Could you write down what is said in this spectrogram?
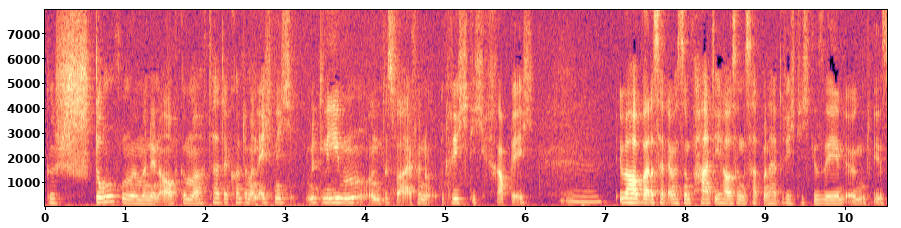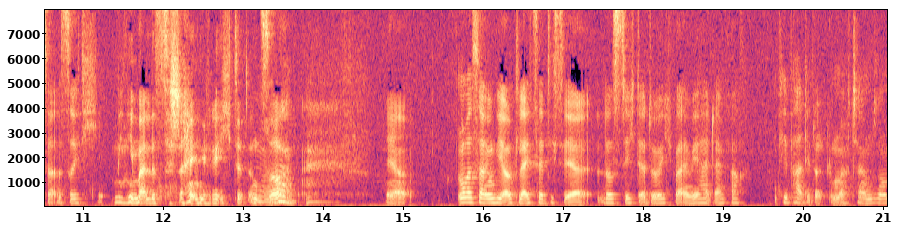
gestunken, wenn man den aufgemacht hat. Da konnte man echt nicht mit leben und das war einfach nur richtig rappig. Mhm. Überhaupt war das halt einfach so ein Partyhaus und das hat man halt richtig gesehen irgendwie. Es war alles so richtig minimalistisch eingerichtet und so. Ja. Ja. Aber es war irgendwie auch gleichzeitig sehr lustig dadurch, weil wir halt einfach viel Party dort gemacht haben. So.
